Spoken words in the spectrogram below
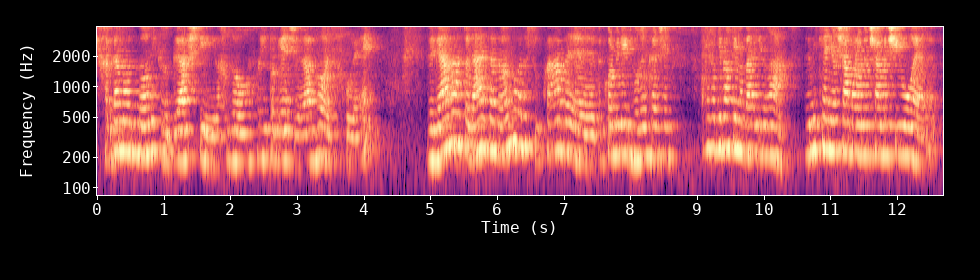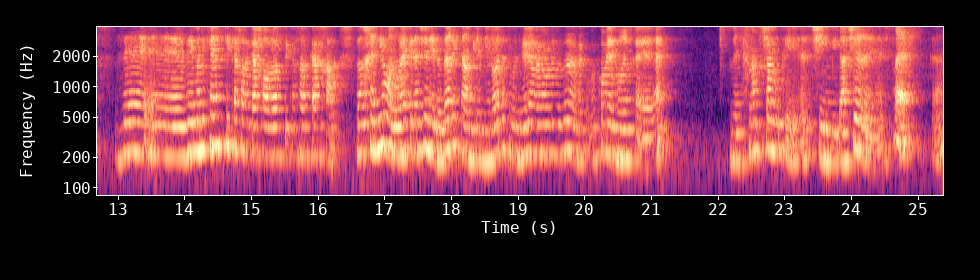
ככה גם מאוד מאוד התרגשתי לחזור, להיפגש ולעבוד וכולי. וגם התודעה הייתה מאוד מאוד עסוקה בכל מיני דברים כאלה של, אבל לא דיברתי עם הבעל דירה, ומי כן נרשם או לא נרשם לשיעור הערב, ו, אה, ואם אני כן אספיק ככה וככה או לא אספיק ככה וככה, והחניון, אולי כדאי שאני אדבר איתם, כי אני לא יודעת אם אני יודע וכל מיני דברים כאלה. ונכנס שם איזושהי מידה של אה, סטרס, כן?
